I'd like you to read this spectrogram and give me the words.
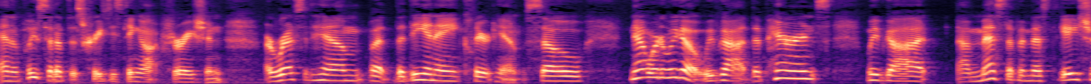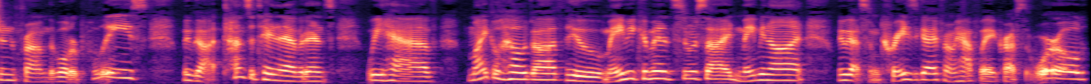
and the police set up this crazy sting operation, arrested him, but the DNA cleared him. So now where do we go? We've got the parents, we've got a messed up investigation from the Boulder police. We've got tons of tainted evidence. We have Michael Helgoth, who maybe committed suicide, maybe not. We've got some crazy guy from halfway across the world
